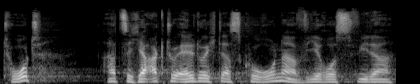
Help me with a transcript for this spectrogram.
Tod hat sich ja aktuell durch das Coronavirus wieder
